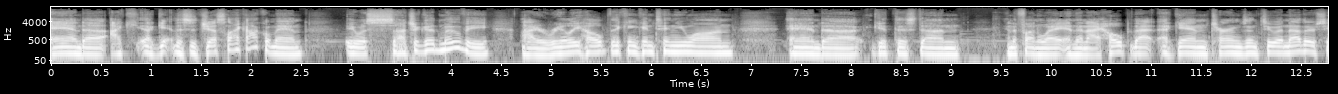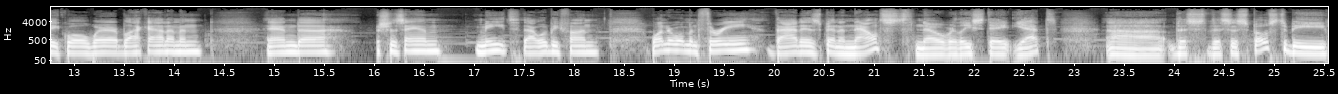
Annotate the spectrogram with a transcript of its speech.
and uh, I again this is just like Aquaman. It was such a good movie. I really hope they can continue on and uh, get this done in a fun way. And then I hope that again turns into another sequel where Black Adam and and uh, Shazam meet. That would be fun. Wonder Woman three that has been announced. No release date yet. Uh, this this is supposed to be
